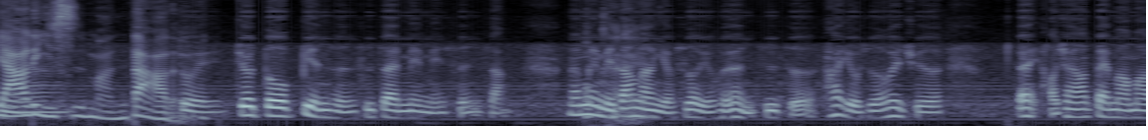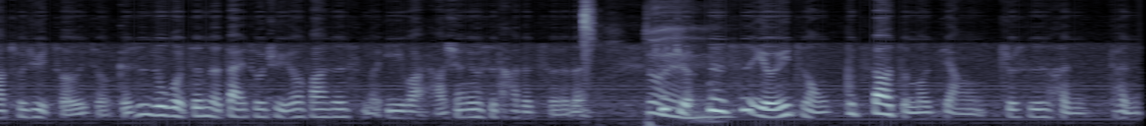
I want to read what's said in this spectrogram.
压力是蛮大的。对，就都变成是在妹妹身上。那妹妹当然有时候也会很自责，她有时候会觉得。带好像要带妈妈出去走一走，可是如果真的带出去又发生什么意外，好像又是他的责任。对，那是有一种不知道怎么讲，就是很很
